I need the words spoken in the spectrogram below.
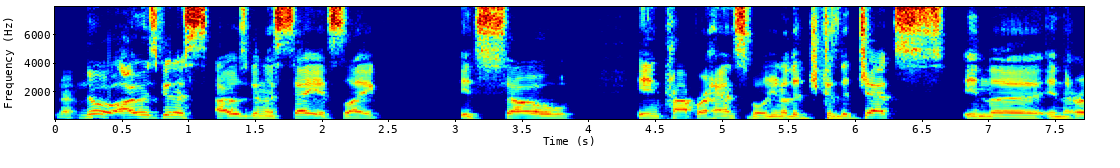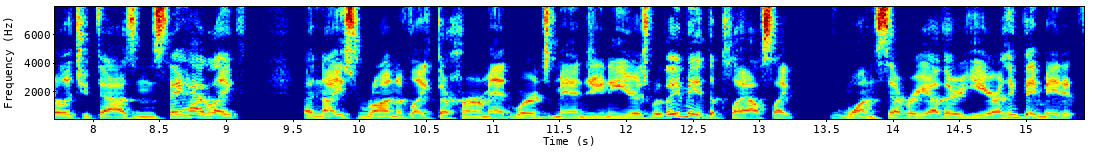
no, no, I was gonna I was gonna say it's like it's so incomprehensible. You know, because the, the Jets in the in the early two thousands they had like a nice run of like the Herm Edwards Mangini years where they made the playoffs like once every other year. I think they made it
